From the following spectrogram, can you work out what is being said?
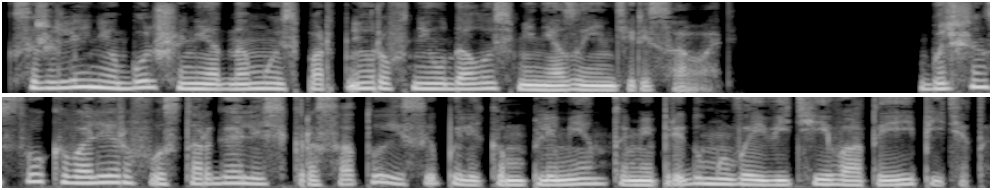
К сожалению, больше ни одному из партнеров не удалось меня заинтересовать. Большинство кавалеров восторгались красотой и сыпали комплиментами, придумывая витиеватые эпитеты.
